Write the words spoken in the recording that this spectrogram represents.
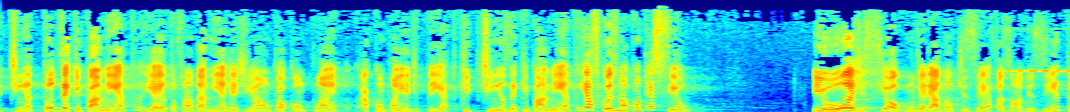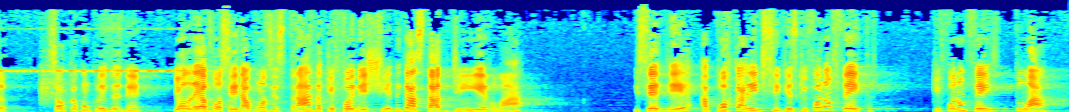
tinha todos os equipamentos, e aí eu estou falando da minha região, que eu acompanho, acompanhei de perto, que tinha os equipamentos e as coisas não aconteceu. E hoje, se algum vereador quiser fazer uma visita, só para concluir, presidente, eu levo vocês em algumas estradas que foi mexido e gastado dinheiro lá, e você vê a porcaria de serviços que foram feitos, que foram feitos lá.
